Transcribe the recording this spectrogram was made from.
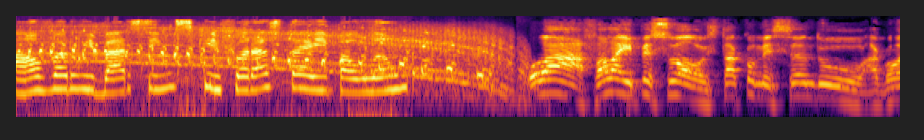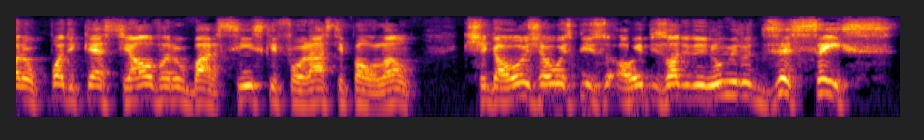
Álvaro e Barcinski, Forasta e Paulão. Olá, fala aí pessoal, está começando agora o podcast Álvaro Barcinski, Forasta e Paulão, que chega hoje ao, ao episódio de número 16.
